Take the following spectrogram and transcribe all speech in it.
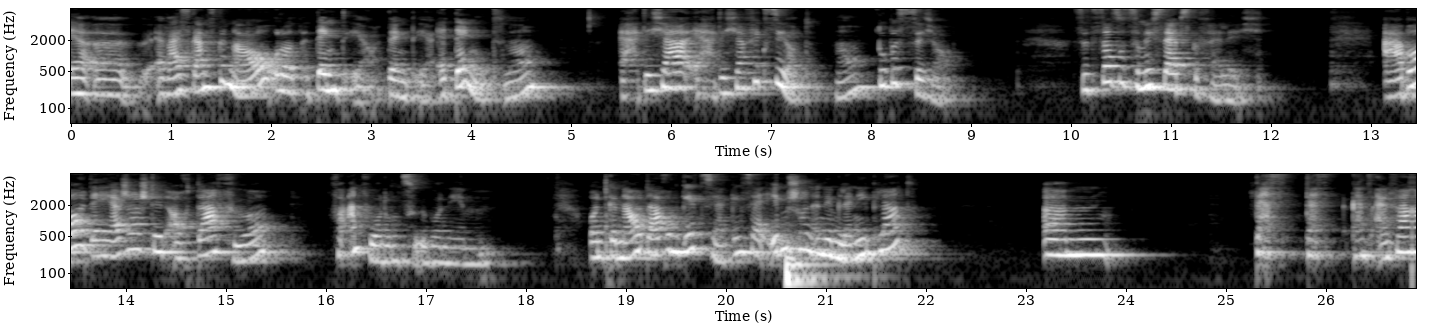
Er, äh, er weiß ganz genau, oder denkt er, denkt er, er denkt, ne? er hat dich ja, er hat dich ja fixiert. Ne? Du bist sicher. Sitzt da so ziemlich selbstgefällig. Aber der Herrscher steht auch dafür, Verantwortung zu übernehmen. Und genau darum geht es ja. Ging es ja eben schon in dem Lenny-Blatt, ähm, dass, dass ganz einfach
